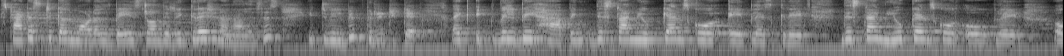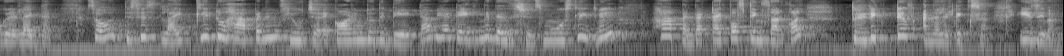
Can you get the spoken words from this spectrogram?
statistical models based on the regression analysis it will be predicted. Like it will be happening. This time you can score a plus grade. This time you can score o grade o grade like that. So this is likely to happen in future. According to the data we are taking the decisions. Mostly it will happen that type of things are called predictive analytics. Easy one.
